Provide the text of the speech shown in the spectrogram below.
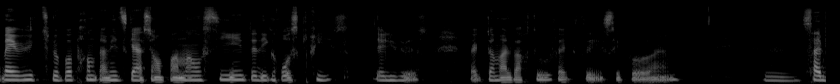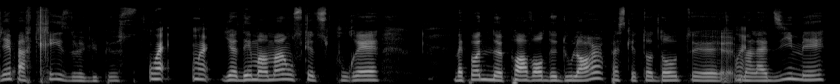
Ben, vu que tu peux pas prendre ta médication pendant aussi, tu as des grosses crises de lupus. Fait que tu as mal partout. Fait que c'est- c'est pas. Mm. Ça vient par crise, le lupus. Ouais, ouais. Il y a des moments où ce que tu pourrais, ben pas ne pas avoir de douleur parce que tu as d'autres euh, Ouais. maladies, mais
